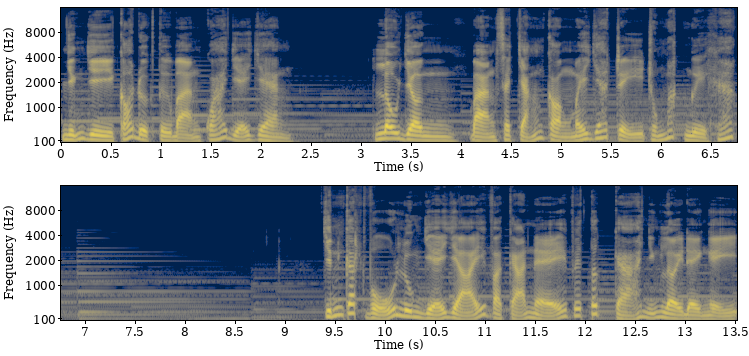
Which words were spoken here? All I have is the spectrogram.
Những gì có được từ bạn quá dễ dàng, lâu dần bạn sẽ chẳng còn mấy giá trị trong mắt người khác chính cách vũ luôn dễ dãi và cả nể với tất cả những lời đề nghị,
